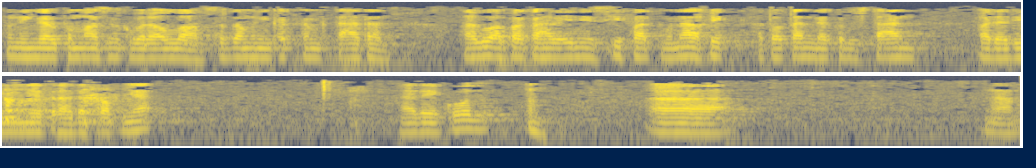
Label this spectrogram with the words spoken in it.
meninggal kemasuk kepada Allah serta meningkatkan ketaatan. Lalu apakah hal ini sifat munafik atau tanda kedustaan pada dirinya terhadap Rabbnya? Ada ikut. Nah,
